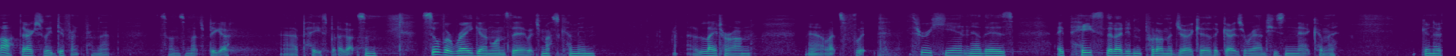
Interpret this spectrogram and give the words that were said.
Oh, they're actually different from that. This one's a much bigger uh, piece, but I got some silver ray gun ones there, which must come in uh, later on. Now let's flip through here. Now there's a piece that I didn't put on the Joker that goes around his neck. I'm going to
